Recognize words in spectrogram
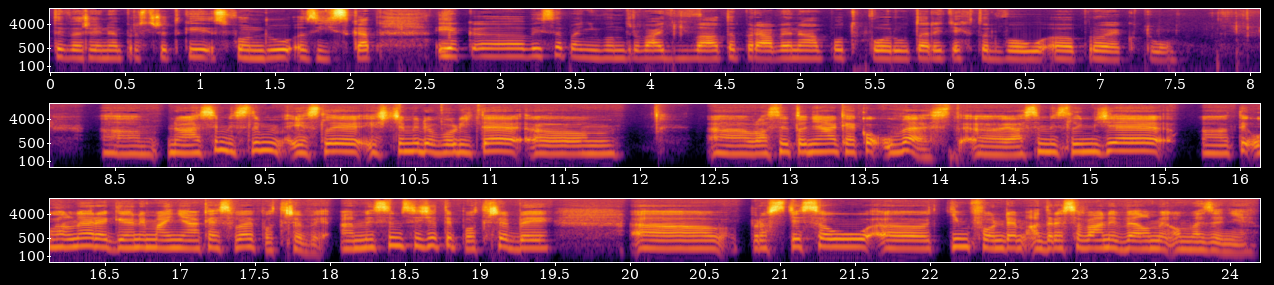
ty veřejné prostředky z fondu získat. Jak eh, vy se, paní Vondrová, díváte právě na podporu tady těchto dvou projektů? Um, no já si myslím, jestli ještě mi dovolíte um, vlastně to nějak jako uvést. Já si myslím, že ty uhelné regiony mají nějaké svoje potřeby a myslím si, že ty potřeby prostě jsou tím fondem adresovány velmi omezeně.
